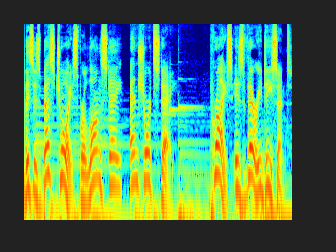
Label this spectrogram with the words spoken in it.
This is best choice for long stay and short stay. Price is very decent.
